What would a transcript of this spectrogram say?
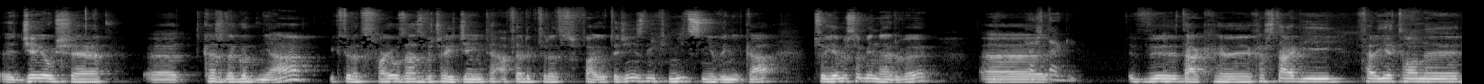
y, dzieją się y, każdego dnia i które trwają zazwyczaj dzień, te afery, które trwają tydzień, z nich nic nie wynika, psujemy sobie nerwy. E, hashtagi. W, tak, hashtagi, felietony,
